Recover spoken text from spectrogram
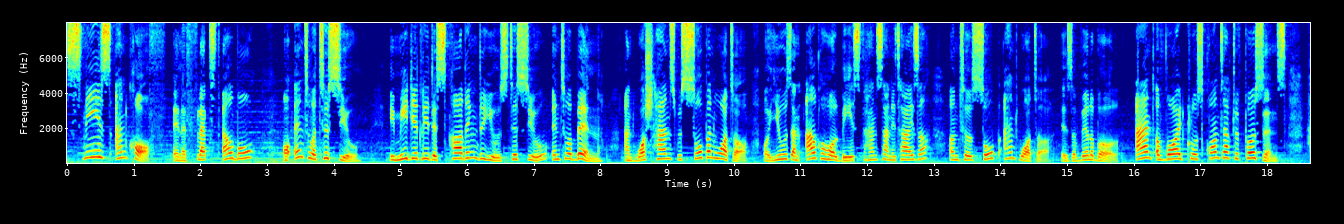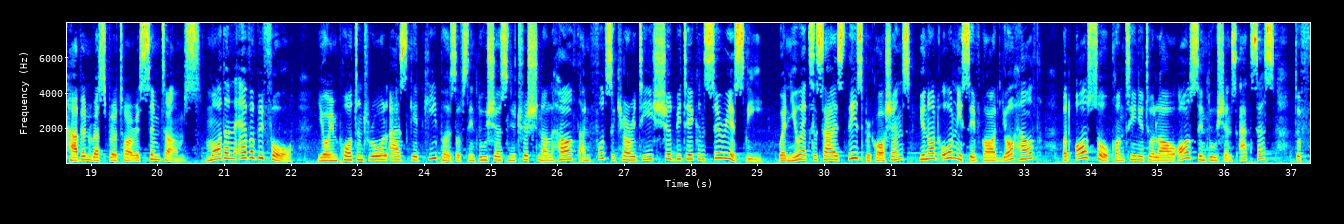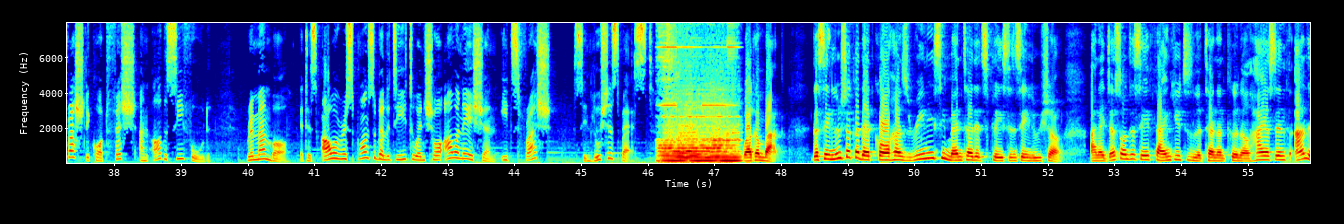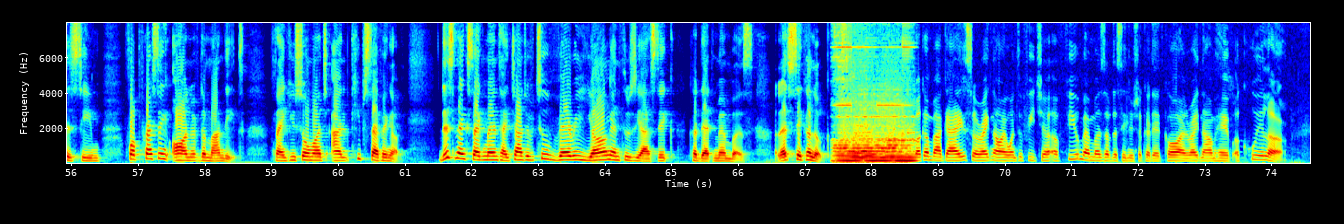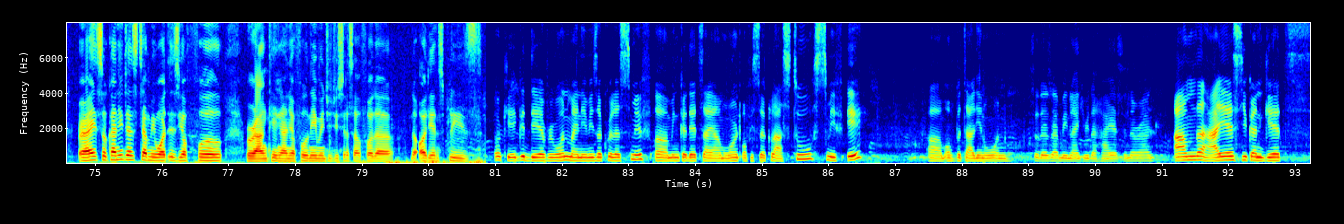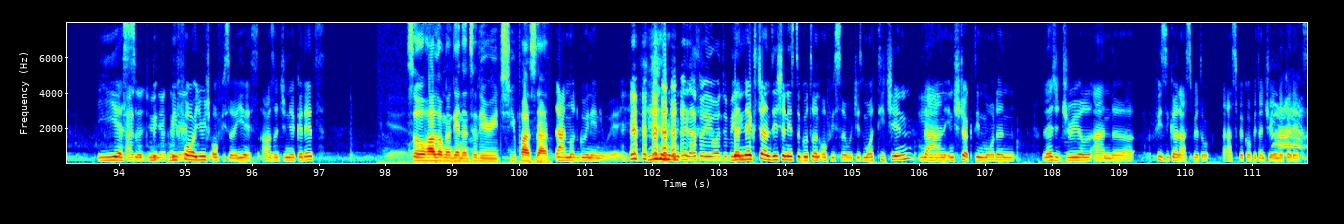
sneeze and cough in a flexed elbow or into a tissue, immediately discarding the used tissue into a bin and wash hands with soap and water or use an alcohol based hand sanitizer until soap and water is available. And avoid close contact with persons having respiratory symptoms. More than ever before, your important role as gatekeepers of St. Lucia's nutritional health and food security should be taken seriously. When you exercise these precautions, you not only safeguard your health, but also continue to allow all St. Lucians access to freshly caught fish and other seafood. Remember, it is our responsibility to ensure our nation eats fresh, St. Lucia's best. Welcome back. The St. Lucia Cadet Corps has really cemented its place in St. Lucia. And I just want to say thank you to Lieutenant Colonel Hyacinth and his team for pressing on with the mandate. Thank you so much and keep stepping up. This next segment, I chat with two very young, enthusiastic cadet members. Let's take a look. Welcome back, guys. So right now I want to feature a few members of the St. Lucia Cadet Corps, and right now I'm here with Aquila right? So can you just tell me what is your full ranking and your full name? Introduce yourself for the, the audience, please. Okay, good day, everyone. My name is Aquila Smith. Um, in cadets, I am Warrant Officer Class 2, Smith A, um, of Battalion 1. So does that mean like you're the highest in the rank? I'm the highest you can get, yes. before you reach officer, yes. As a junior cadet, so how long again until you reach you pass that? I'm not going anywhere. That's where you want to be. The next transition is to go to an officer, which is more teaching yeah. than instructing, more than less drill and uh, physical aspect of, aspect of it and training the cadets.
